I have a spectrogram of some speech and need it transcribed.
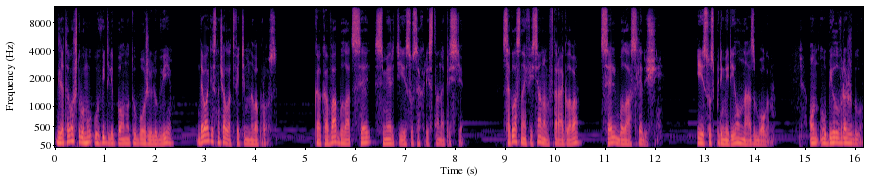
Для того, чтобы мы увидели полноту Божьей любви, давайте сначала ответим на вопрос – какова была цель смерти Иисуса Христа на кресте. Согласно Ефесянам 2 глава, цель была следующей. Иисус примирил нас с Богом. Он убил вражду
